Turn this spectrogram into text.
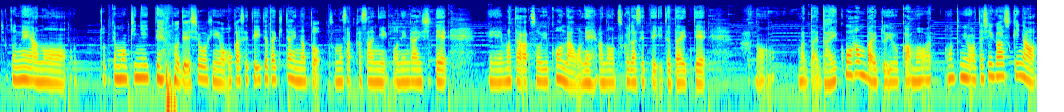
ちょっとねあのとっても気に入っているので商品を置かせていただきたいなとその作家さんにお願いしてえー、またそういうコーナーをねあの作らせていただいてあのまた代行販売というか、まあ、本当に私が好きな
